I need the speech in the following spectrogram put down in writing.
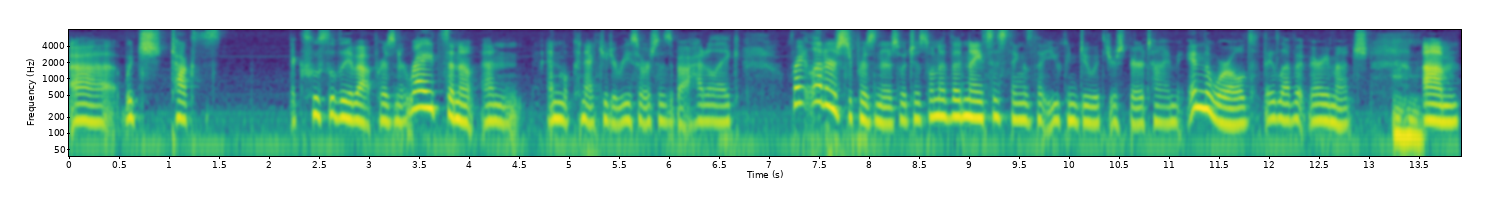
uh, which talks exclusively about prisoner rights and uh, and and will connect you to resources about how to like write letters to prisoners, which is one of the nicest things that you can do with your spare time in the world. They love it very much. Um,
